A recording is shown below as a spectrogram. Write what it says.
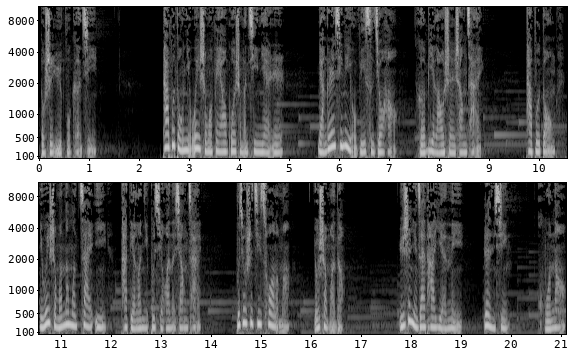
都是愚不可及。他不懂你为什么非要过什么纪念日，两个人心里有彼此就好。何必劳神伤财？他不懂你为什么那么在意他点了你不喜欢的香菜，不就是记错了吗？有什么的？于是你在他眼里任性、胡闹、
